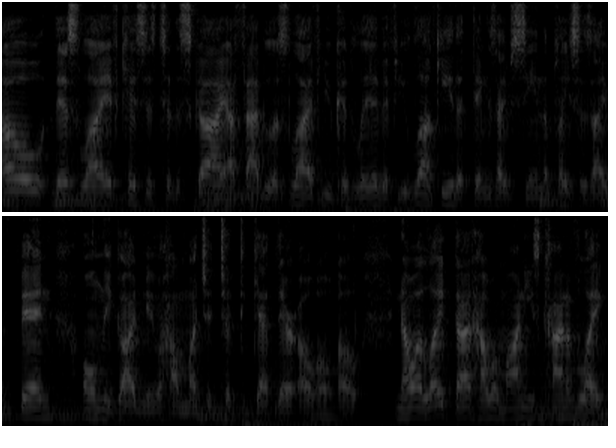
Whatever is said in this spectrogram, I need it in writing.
Oh, this life, kisses to the sky, a fabulous life you could live if you lucky. The things I've seen, the places I've been, only God knew how much it took to get there. Oh, oh, oh. Now I like that how Emanny's kind of like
